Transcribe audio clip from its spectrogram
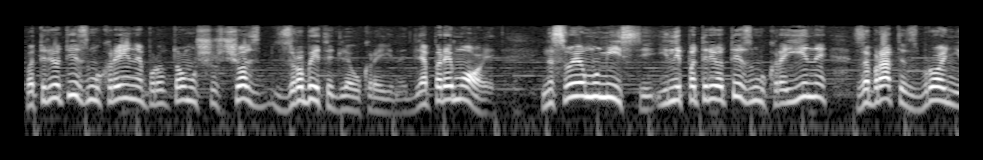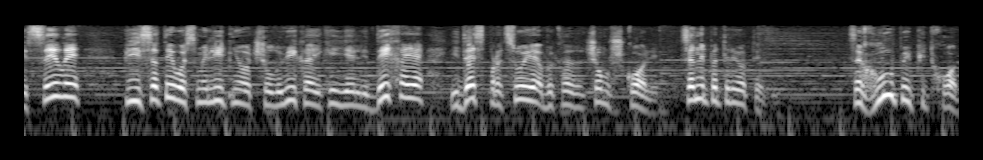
Патріотизм України про тому, що щось зробити для України, для перемоги. На своєму місці і не патріотизм України забрати в Збройні сили 58-літнього чоловіка, який єлі дихає і десь працює викладачом в школі. Це не патріотизм. Це глупий підход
